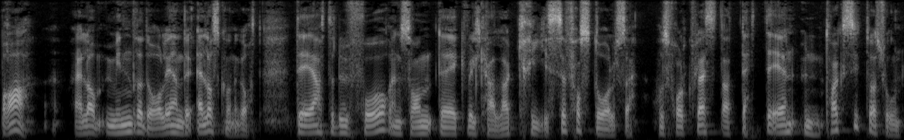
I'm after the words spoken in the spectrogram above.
bra, eller mindre dårlig enn det ellers kunne gått, det er at du får en sånn det jeg vil kalle kriseforståelse hos folk flest. At dette er en unntakssituasjon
